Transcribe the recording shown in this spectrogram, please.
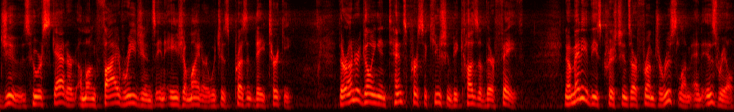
Jews, who are scattered among five regions in Asia Minor, which is present day Turkey. They're undergoing intense persecution because of their faith. Now, many of these Christians are from Jerusalem and Israel,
